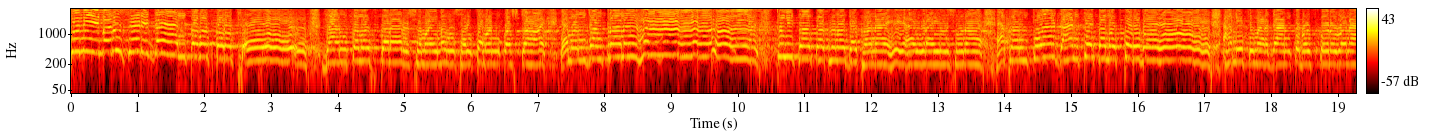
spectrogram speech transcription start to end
তুমি মানুষের জান কবজ করেছ। জান কবজ করার সময় মানুষের কেমন কষ্ট হয়, কেমন যন্ত্রণা হয় তুমি তো কখনো দেখো না হে আউরাইল শোনা। এখন তোমার জানকে কবজ করব। আমি তোমার জান কবজ করব না।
